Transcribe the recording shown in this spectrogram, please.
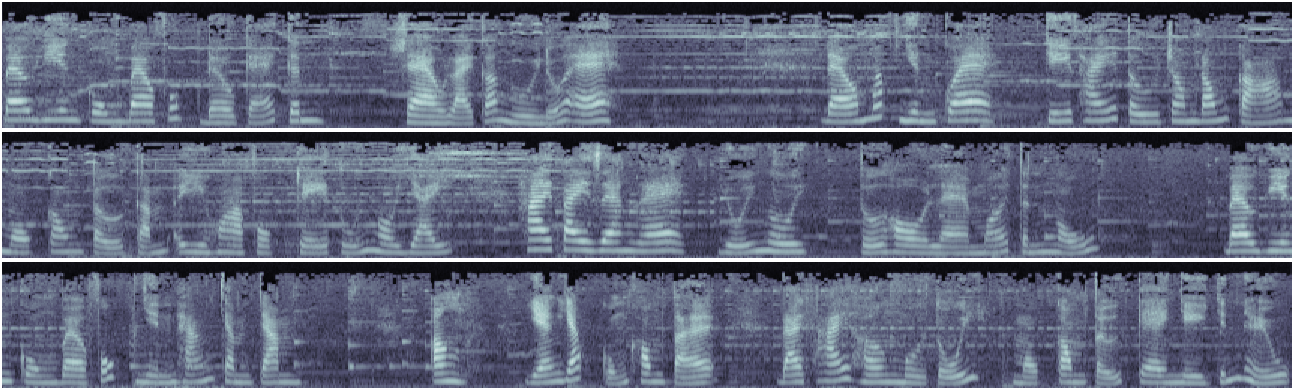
Bao Duyên cùng bao Phúc đều cả kinh, sao lại có người nữa e? Đạo mắt nhìn qua, chỉ thấy từ trong đống cỏ một công tử cẩm y hoa phục trẻ tuổi ngồi dậy, hai tay giang ra, duỗi người, tự hồ là mới tỉnh ngủ. Bao Duyên cùng bao Phúc nhìn hắn chăm chăm. Ân, dáng dấp cũng không tệ, đại khái hơn 10 tuổi, một công tử kè nhì chính hiệu.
